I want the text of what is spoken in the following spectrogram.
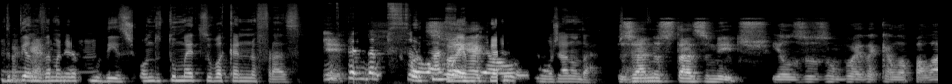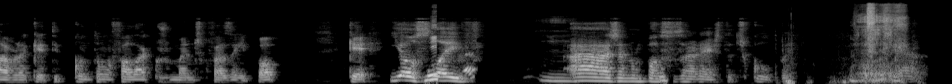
Depende Bacano. da maneira como dizes, onde tu metes o bacano na frase. E É. depende da pessoa. Porque não é já não dá. Já nos Estados Unidos, eles usam bué daquela palavra que é tipo quando estão a falar com os manos que fazem hip hop, que é Yo slave. Hum. Ah, já não posso usar esta, desculpem.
